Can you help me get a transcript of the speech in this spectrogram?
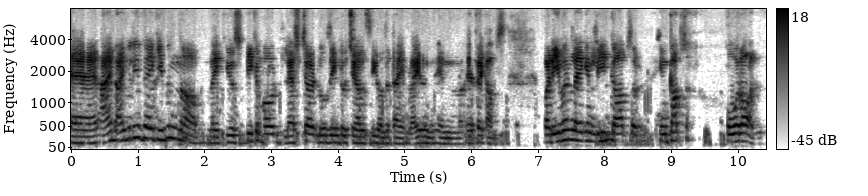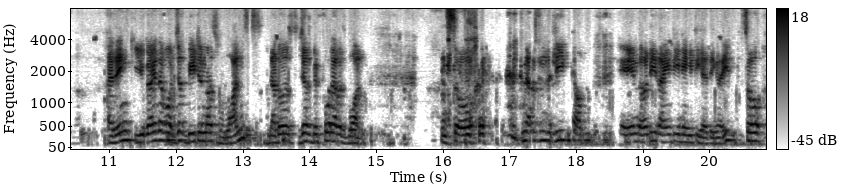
And I, I believe, like, even uh, like you speak about Leicester losing to Chelsea all the time, right? In, in FA Cups but even like in League Cups or in Cups overall, I think you guys have just beaten us once. That was just before I was born. So that was in the League Cup in early 1980, I think, right? So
